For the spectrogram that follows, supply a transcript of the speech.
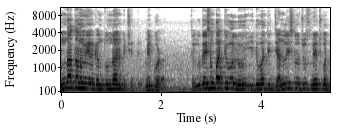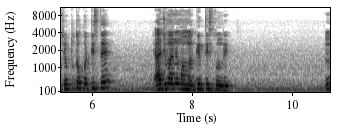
ఉందాతనం ఈయనకి ఎంత ఉందా అనిపించింది మీకు కూడా. తెలుగుదేశం పార్టీ వాళ్ళు ఇటువంటి జర్నలిస్టులు చూసి నేర్చుకొని చెప్పుతో కొట్టిస్తే యాజమాన్యం మమ్మల్ని కీర్తిస్తుంది. బండభూతులు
